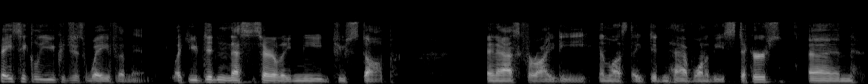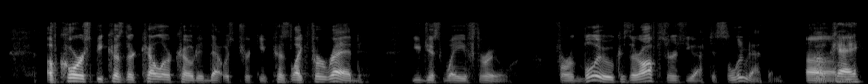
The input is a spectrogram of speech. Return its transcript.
basically you could just wave them in. Like you didn't necessarily need to stop and ask for ID unless they didn't have one of these stickers. And of course, because they're color coded, that was tricky. Because like for red, you just wave through. For blue, because they're officers, you have to salute at them. Um, Okay.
